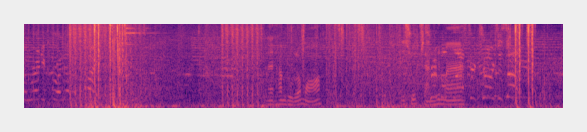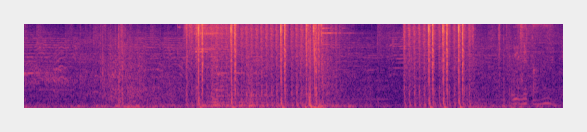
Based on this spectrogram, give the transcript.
I'm ready for another fight. นายทำถูกแล้วหมอที่ชุบฉันขึ้นมาวิอุ้ยไม่ตาย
